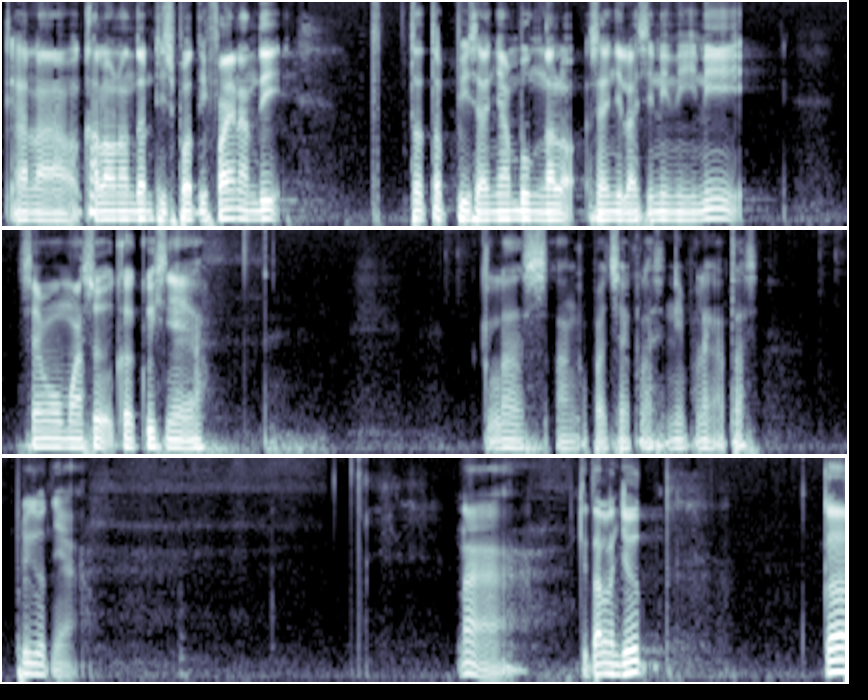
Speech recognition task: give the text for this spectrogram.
kalau kalau nonton di Spotify nanti tetap bisa nyambung kalau saya jelasin ini. Ini saya mau masuk ke kuisnya ya. Kelas, anggap aja kelas ini paling atas. Berikutnya. Nah, kita lanjut ke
